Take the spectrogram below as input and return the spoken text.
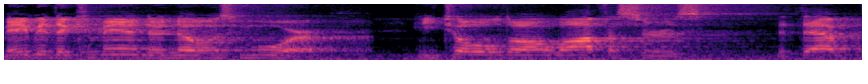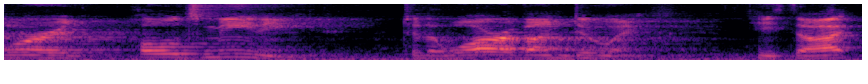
Maybe the commander knows more. He told all officers that that word holds meaning to the War of Undoing, he thought,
